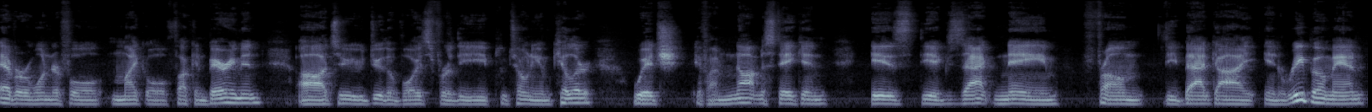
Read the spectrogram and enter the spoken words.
ever wonderful Michael fucking Berryman uh, to do the voice for the Plutonium Killer, which, if I'm not mistaken, is the exact name from the bad guy in Repo Man.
